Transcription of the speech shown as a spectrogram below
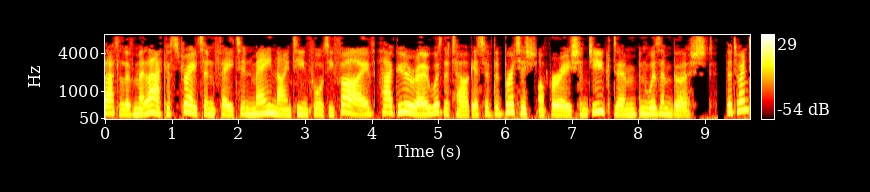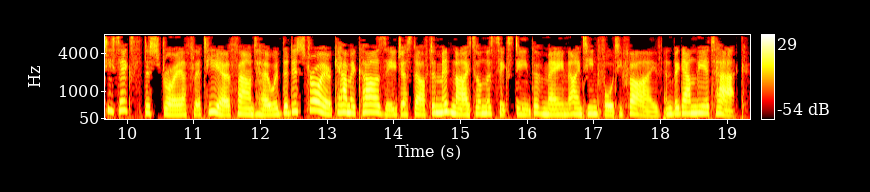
Battle of Malacca Strait and Fate in May 1945, Haguro was the target of the British Operation Dukedom, and was ambushed. The 26th Destroyer Flotilla found her with the destroyer Kamikaze just after midnight on 16 May 1945, and began the attack.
